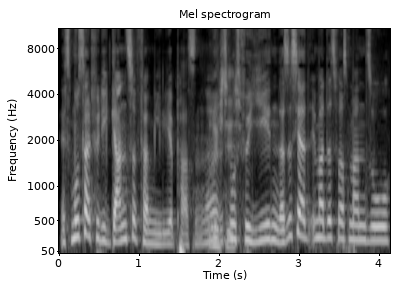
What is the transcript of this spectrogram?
Es muss halt für die ganze Familie passen. Ne? Es muss für jeden. Das ist ja immer das, was man so,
